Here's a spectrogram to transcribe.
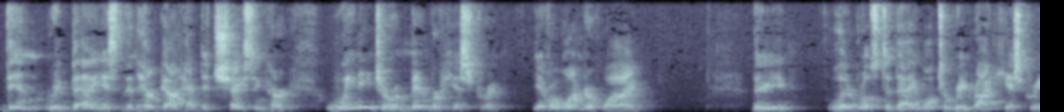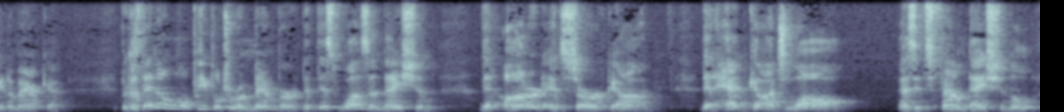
then rebellious, and then how God had to chasing her. We need to remember history. You ever wonder why the liberals today want to rewrite history in America? Because they don't want people to remember that this was a nation that honored and served God, that had God's law as its foundational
